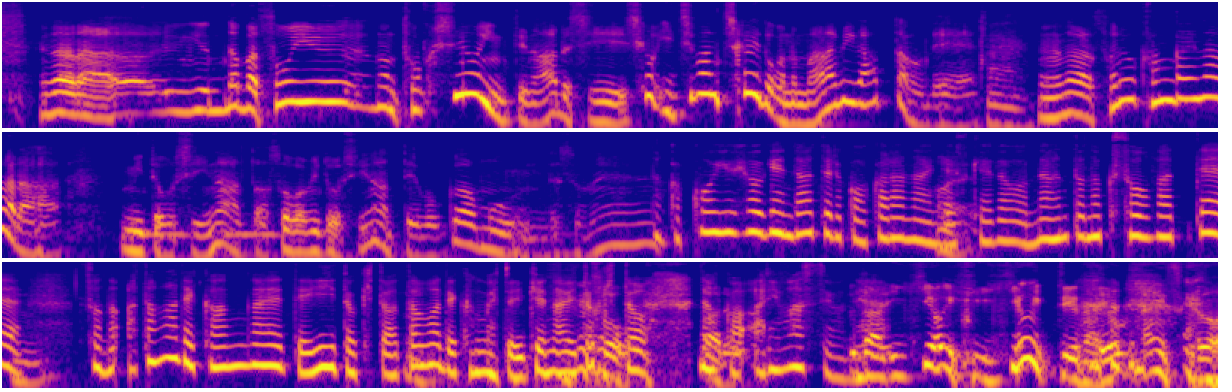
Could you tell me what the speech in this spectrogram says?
だから、やっぱそういう特殊要因っていうのはあるし、しかも一番近いところの学びがあったので、だからそれを考えながら、見てほしいなと、相場見てほしいなって僕は思うんですよね。なんかこういう表現で合ってるかわからないんですけど、はい、なんとなく相場って、うん、その頭で考えていい時と頭で考えちゃいけない時と、うん、なんかありますよね。だから勢い、勢いっていうのはよくないんですけど、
